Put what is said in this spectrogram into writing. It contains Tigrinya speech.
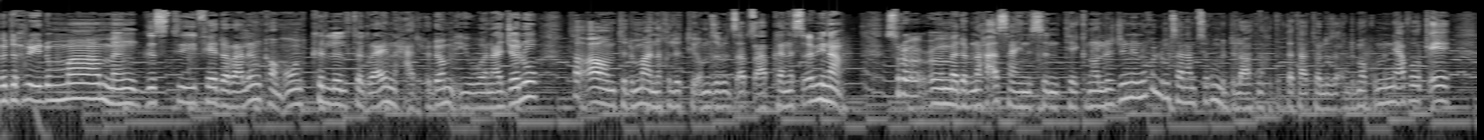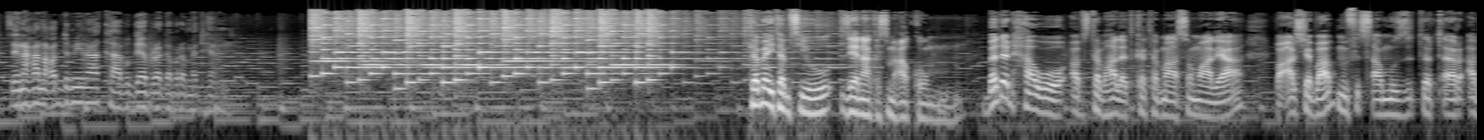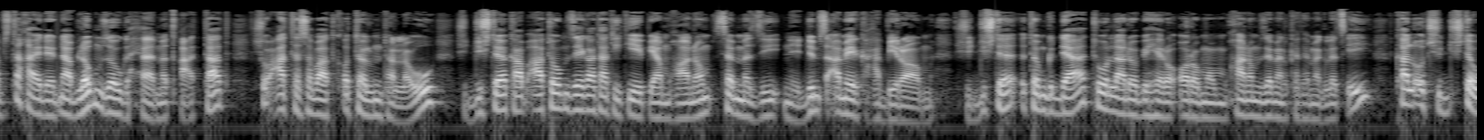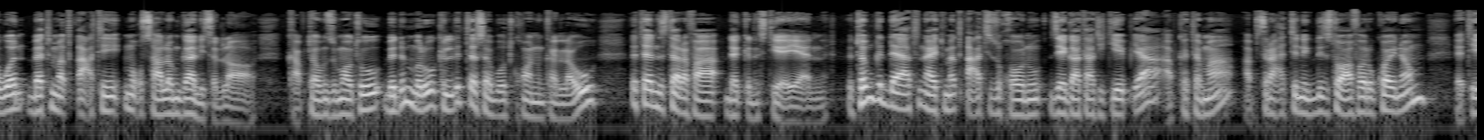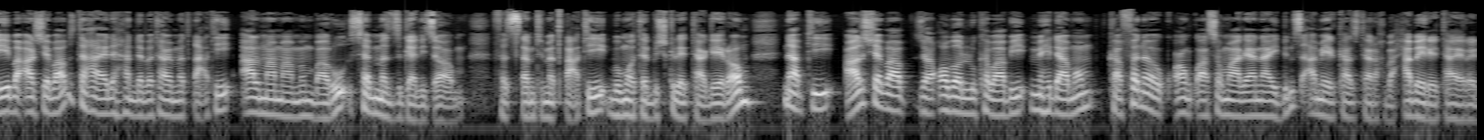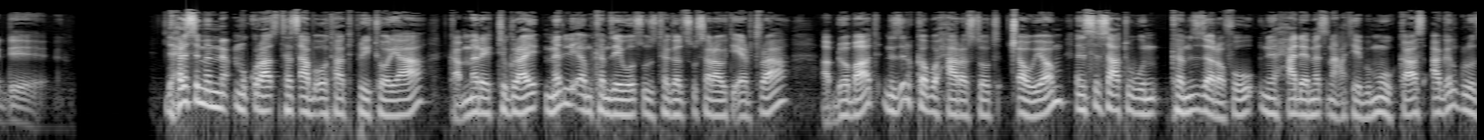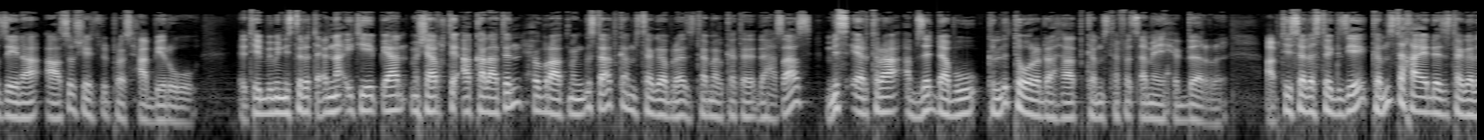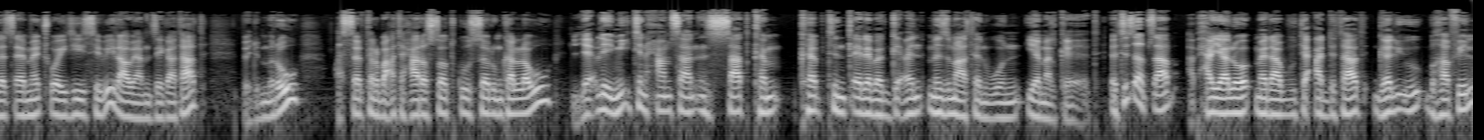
ብድሕሪኡ ድማ መንግስቲ ፌደራልን ከምኡውን ክልል ትግራይ ንሓድሕዶም ይወናጀሉ ተቃወምቲ ድማ ንክልቲኦም ዝብል ፀብፃብ ከነስዕብ ኢና ስሩዕ መደብና ከዓ ሳይንስን ቴክኖሎጂን ዩ ንኩሉም ሰላም ሲኹም ምድላዋትና ክትከታተሉ ዝዕድመኩም እኒ ኣፈወርቂ ዜና ከነቅድም ኢና ካብ ገብረ ገብረ መድህን ከመይ ተምስኡ ዜና ከስምዐኩም በለድ ሓዎ ኣብ ዝተብሃለት ከተማ ሶማልያ ብኣልሸባብ ምፍጻሙ ዝጥርጠር ኣብ ዝተኻየደ ናብ ሎሚ ዘውግሐ መጥቓዕትታት ሸውዓተ ሰባት ክቕተሉ እንተለዉ ሽዱሽተ ካብኣቶም ዜጋታት ኢትዮጵያ ምዃኖም ሰብ መዚ ንድምፂ ኣሜሪካ ሓቢሮም ሽዱሽተ እቶም ግዳያት ተወላዶ ብሄረ ኦሮሞ ምዃኖም ዘመልከተ መግለፂ ካልኦት ሽዱሽተ እውን በቲ መጥቓዕቲ ምቑሳሎም ገሊጹ ኣሎ ካብቶም ዝሞቱ ብድምሩ ክልተ ሰብኡት ክኾኑ እንከለዉ እተን ዝተረፋ ደቂ ኣንስትዮ እየን እቶም ግዳያት ናይቲ መጥቓዕቲ ዝኾኑ ዜጋታት ኢትዮጵያ ኣብ ከተማ ኣብ ስራሕቲ ንግዲ ዝተዋፈሩ ኮይኖም እቲ ብኣልሸባብ ዝተኻየደ ሃንደበታዊ መጥቓዕቲ ኣልማማ ምንባሩ ሰብ መዚ ገሊፆም። ፈፀምቲ መጥቓዕቲ ብሞተር ብሽክሌታ ገይሮም ናብቲ ኣልሸባብ ዘዕቖበሉ ከባቢ ምህዳሞም ካብ ፈነወ ቋንቋ ሶማሊያ ናይ ድምፂ ኣሜሪካ ዝተረኽበ ሓቤሬታ የረድእ። ድሕሪ ስምምዕ ምቁራጽ ተጻብኦታት ፕሪቶርያ፣ ካብ መሬት ትግራይ መሊኦም ከም ዘይወጹ ዝተገልጹ ሰራዊት ኤርትራ፣ ኣብ ዶባት ንዝርከቡ ሓረስቶት ጨውዮም እንስሳት'ውን ከም ዝዘረፉ ንሓደ መጽናዕቲ ብምውካስ ኣገልግሎት ዜና ኣሶሼትድ ፕረስ ሓቢሩ። እቲ ብሚኒስትሪ ጥዕና ኢትዮጵያን መሻርኽቲ ኣካላትን ሕቡራት መንግስታት ከም ዝተገብረ ዝተመልከተ ዳህሳስ፣ ምስ ኤርትራ ኣብ ዘዳብዉ ክልተ ወረዳታት ከም ዝተፈጸመ ይሕብር። ኣብቲ ሰለስተ ግዜ ከም ዝተኻየደ ዝተገለጸ መጭወይቲ ሲቪላውያን ዜጋታት ብድምሩ ዓሰርተ ኣርባዕተ ሓረስቶት ክውሰዱ እንከለዉ ልዕሊ ሚእትን ሓምሳን እንስሳት ከም ከብትን ጤለ በግዕን ምዝማተን እውን የመልክት። እቲ ጸብጻብ ኣብ ሓያሎ መዳብውቲ ዓድታት ገሊኡ ብኸፊል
